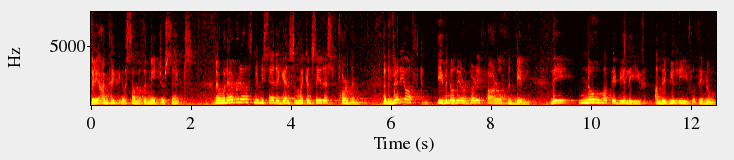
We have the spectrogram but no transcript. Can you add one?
Eh, I'm thinking of some of the major sects. Now, whatever else may be said against them, we can say this for them. And very often, even though they are very far off the beam, they know what they believe and they believe what they know.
